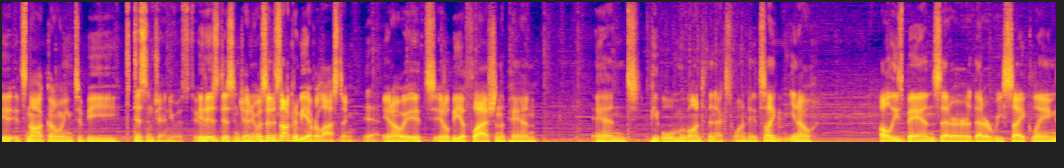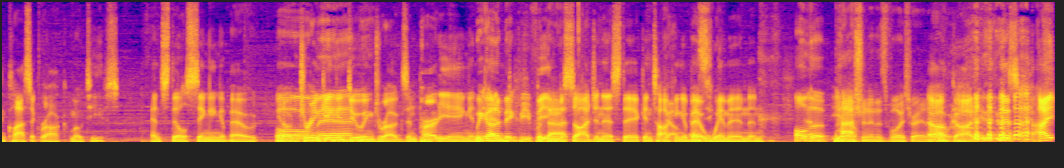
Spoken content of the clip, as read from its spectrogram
it, it's not going to be It's disingenuous too. it is disingenuous mm-hmm. and it's not going to be everlasting Yeah. you know it's it'll be a flash in the pan and people will move on to the next one it's like mm-hmm. you know all these bands that are that are recycling classic rock motifs and still singing about you know Oh, drinking and doing drugs and partying and We got a big beef with being that. misogynistic and talking Yeah. about women and All the you know. passion in his voice right now. Oh God! This, I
